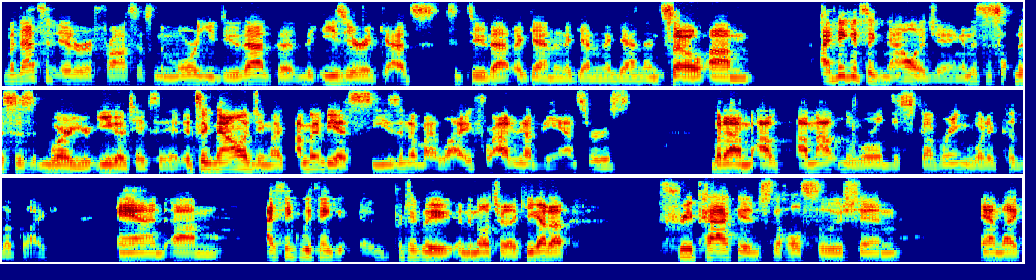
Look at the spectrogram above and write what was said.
but that's an iterative process and the more you do that the the easier it gets to do that again and again and again. And so um, i think it's acknowledging and this is this is where your ego takes a hit. It's acknowledging like i'm going to be a season of my life where i don't have the answers but i'm out i'm out in the world discovering what it could look like. And um, i think we think particularly in the military like you got to pre-package the whole solution and like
